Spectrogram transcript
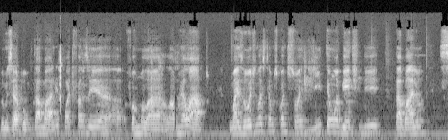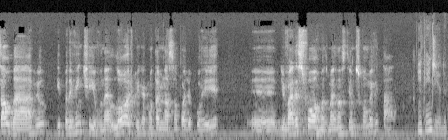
do Ministério Público do Trabalho e pode fazer, formular lá um relato. Mas hoje nós temos condições de ter um ambiente de trabalho saudável e preventivo. Né? Lógico que a contaminação pode ocorrer é, de várias formas, mas nós temos como evitá-la. Entendido.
